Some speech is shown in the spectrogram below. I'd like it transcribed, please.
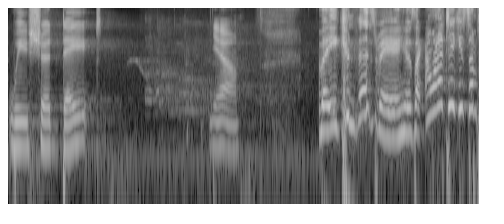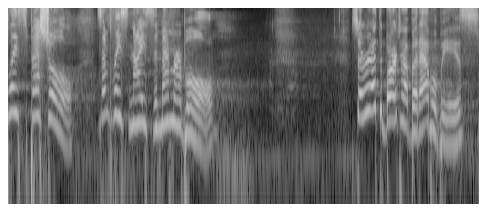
We should date. Yeah. But he convinced me. He was like, I want to take you someplace special, someplace nice and memorable. So we're at the bar top at Applebee's.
